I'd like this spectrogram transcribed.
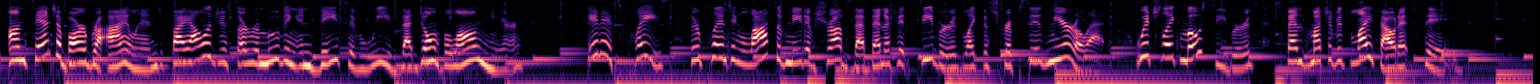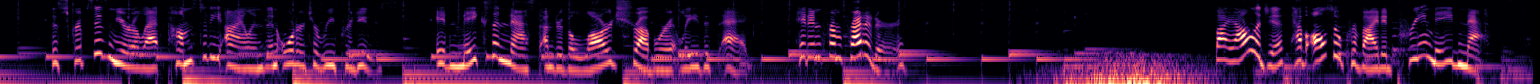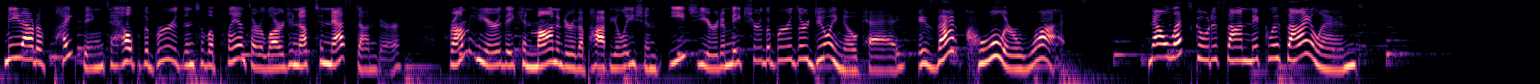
On Santa Barbara Island, biologists are removing invasive weeds that don't belong here. In its place, they're planting lots of native shrubs that benefit seabirds like the Scripps's murrelet, which, like most seabirds, spends much of its life out at sea. The Scripps's murrelet comes to the islands in order to reproduce. It makes a nest under the large shrub where it lays its eggs, hidden from predators. Biologists have also provided pre made nests made out of piping to help the birds until the plants are large enough to nest under. From here, they can monitor the populations each year to make sure the birds are doing okay. Is that cool or what? Now let's go to San Nicolas Island.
